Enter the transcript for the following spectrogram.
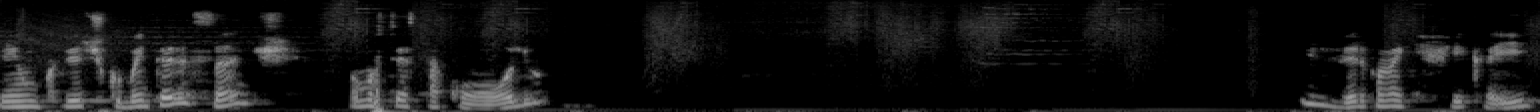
Tem um crítico bem interessante. Vamos testar com o olho. E ver como é que fica aí.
